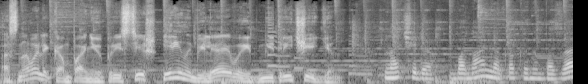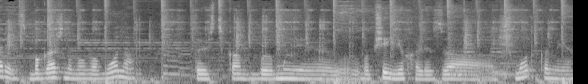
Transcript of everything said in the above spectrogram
Основали компанию «Престиж» Ирина Беляева и Дмитрий Чигин. Начали банально, как и на базаре, с багажного вагона. То есть как бы мы вообще ехали за шмотками,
